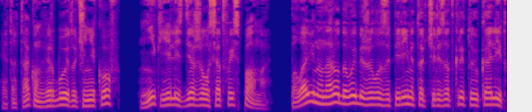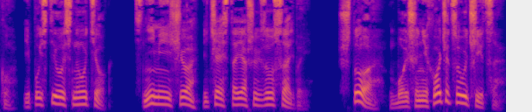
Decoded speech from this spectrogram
Это так он вербует учеников? Ник еле сдерживался от фейспалма. Половина народа выбежала за периметр через открытую калитку и пустилась на утек. С ними еще и часть стоявших за усадьбой. «Что, больше не хочется учиться?»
